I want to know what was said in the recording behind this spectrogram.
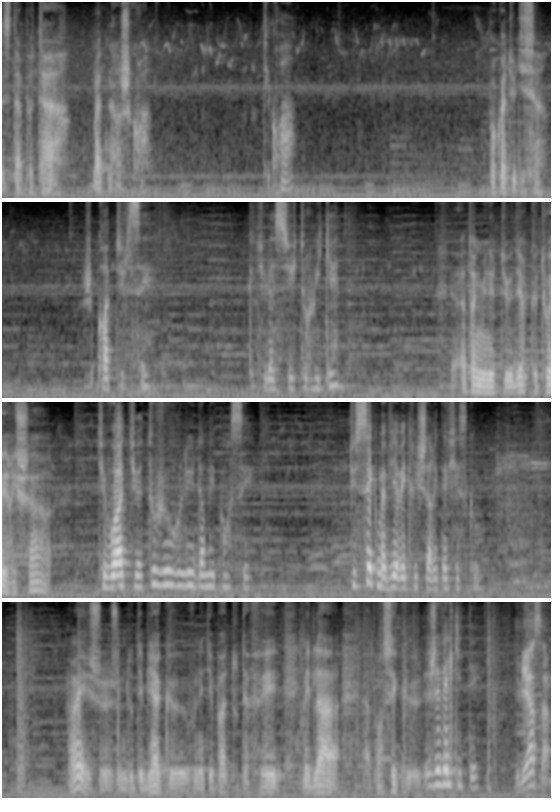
C'est un peu tard. Maintenant, je crois. Tu crois? Pourquoi tu dis ça? Je crois que tu le sais. Que tu l'as su tout le week-end. Attends une minute, tu veux dire que toi et Richard... Tu vois, tu as toujours lu dans mes pensées. Tu sais que ma vie avec Richard est un fiasco. Oui, je, je me doutais bien que vous n'étiez pas tout à fait... Mais de là à penser que... Je vais le quitter. Tu viens, Sam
